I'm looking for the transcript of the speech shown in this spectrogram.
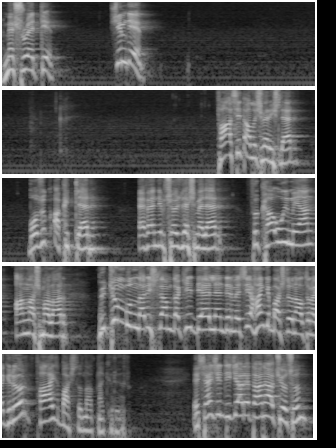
meşru etti. Şimdi fasit alışverişler, bozuk akitler, efendim sözleşmeler, fıkha uymayan anlaşmalar, bütün bunlar İslam'daki değerlendirmesi hangi başlığın altına giriyor? Faiz başlığının altına giriyor. E sen şimdi ticarethane açıyorsun,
